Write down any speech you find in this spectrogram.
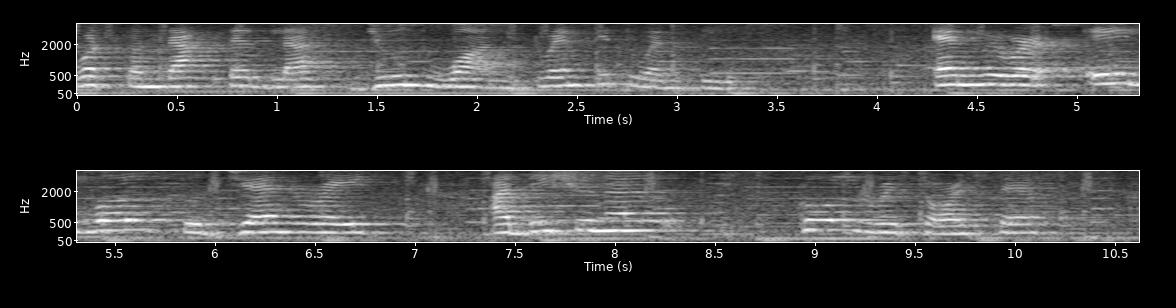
was conducted last June 1, 2020, and we were able to generate additional school resources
